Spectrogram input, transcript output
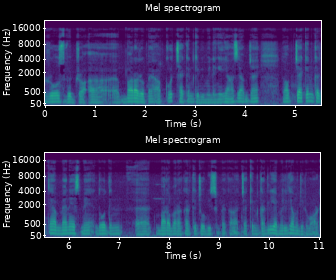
रोज़ विड्रॉ बारह रुपए आपको चेक इन के भी मिलेंगे। यहाँ से आप जाएँ तो आप चेक इन करते हैं। अब मैंने इसमें दो दिन बारह बारह करके चौबीस रुपए का चेक इन कर लिया, मिल गया मुझे रिवॉर्ड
